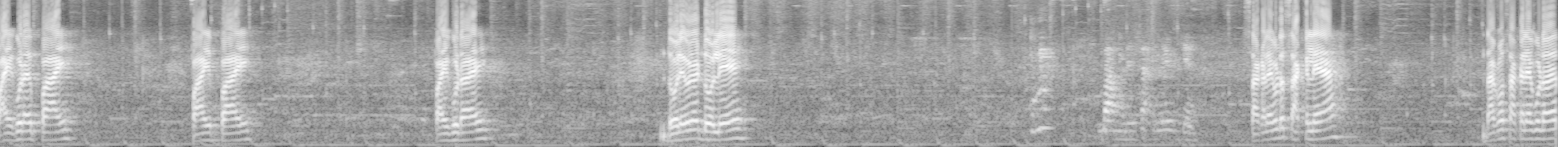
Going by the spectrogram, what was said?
पाय कुठे आहे पाय पाय. पाय पाय कुठे आहे डोळे. साखरे विचार साकल्या कुठं? साकल्या दाखव साकल्या कुठं.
